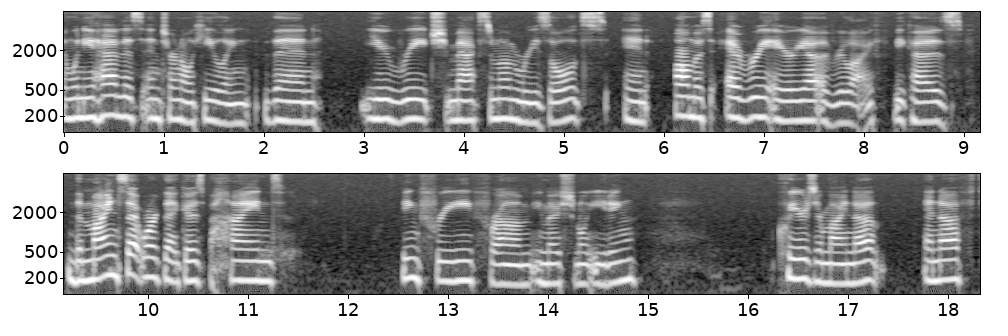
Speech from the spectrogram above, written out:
And when you have this internal healing, then you reach maximum results in almost every area of your life because the mindset work that goes behind being free from emotional eating clears your mind up enough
